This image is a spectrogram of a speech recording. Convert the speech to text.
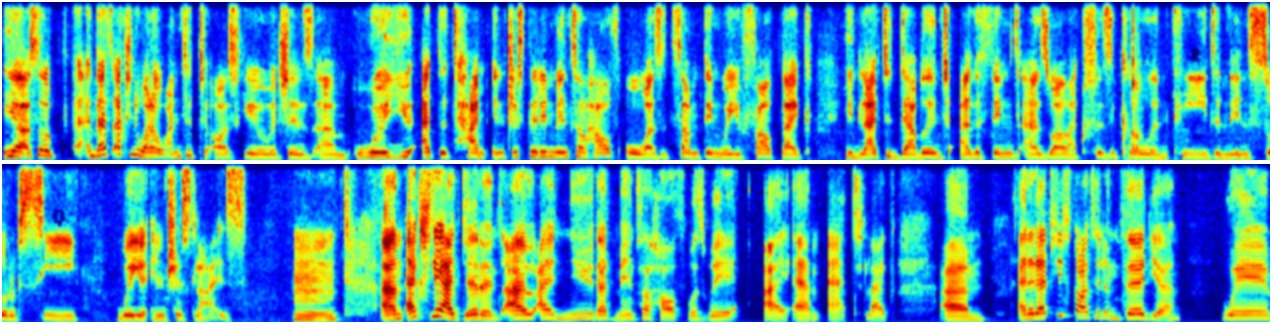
Yeah, so uh, that's actually what I wanted to ask you, which is, um, were you at the time interested in mental health, or was it something where you felt like you'd like to dabble into other things as well, like physical and peds, and then sort of see where your interest lies? Mm. Um, actually, I didn't. I I knew that mental health was where I am at. Like, um, and it actually started in third year, where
